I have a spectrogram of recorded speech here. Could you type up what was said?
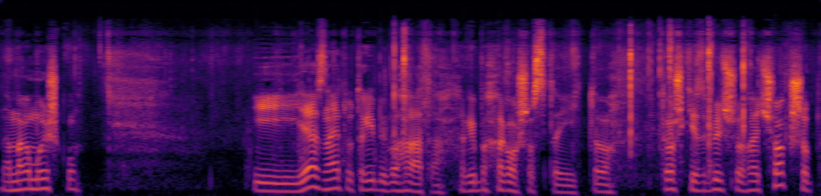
на мармишку. І я знаю, тут риби багато, риба хороша стоїть, то трошки збільшу гачок, щоб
